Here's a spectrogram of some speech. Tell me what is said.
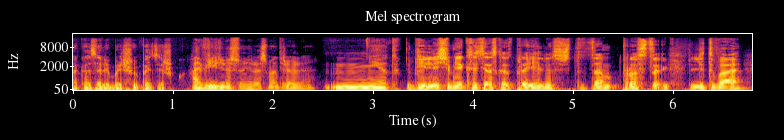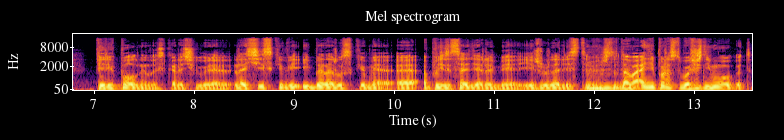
оказали большую поддержку. А Вильнюс вы не рассматривали? Нет. В Вильнюсе, мне, кстати, рассказывают про Вильнюс, что там просто Литва переполнилась, короче говоря, российскими и белорусскими э, оппозиционерами и журналистами, что там они просто больше не могут.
